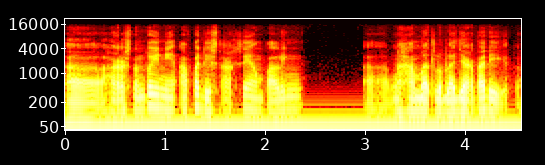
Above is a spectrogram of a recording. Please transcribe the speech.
eh, harus tentu ini apa distraksi yang paling eh, ngehambat lo belajar tadi gitu.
